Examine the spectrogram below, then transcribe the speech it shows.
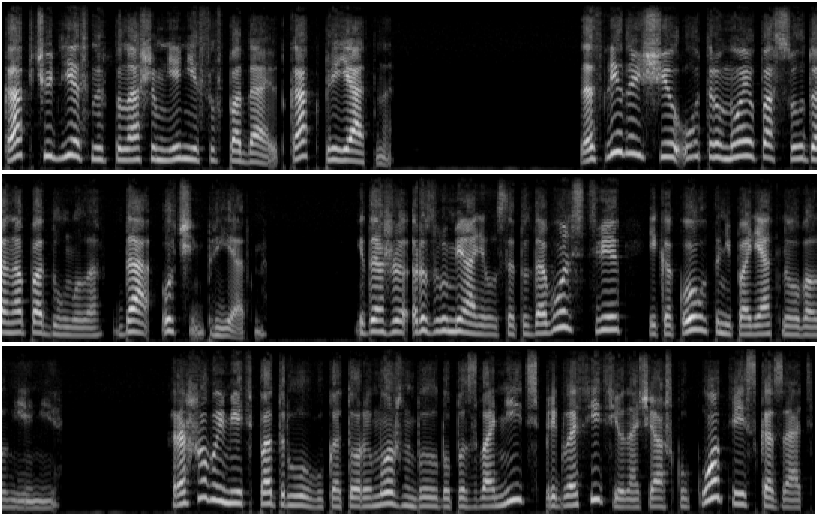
Как чудесно, что наши мнения совпадают, как приятно. На следующее утро, мою посуду, она подумала. Да, очень приятно. И даже разрумянилась от удовольствия и какого-то непонятного волнения. Хорошо бы иметь подругу, которой можно было бы позвонить, пригласить ее на чашку кофе и сказать,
